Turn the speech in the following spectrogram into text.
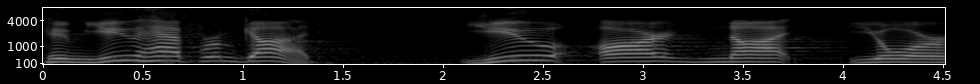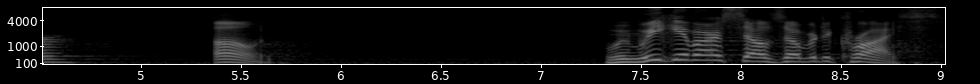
whom you have from God? You are not your own. When we give ourselves over to Christ,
